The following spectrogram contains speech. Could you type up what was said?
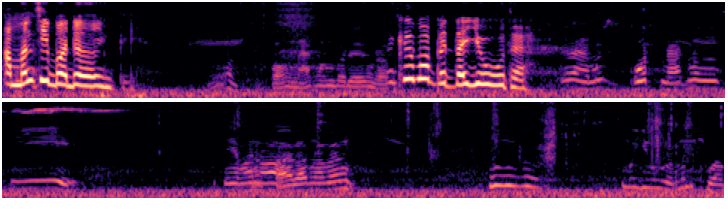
อะมันสิบ่เดินติของหนักมันบ่เดินหรอกมันคือบ่เป็นตะยูแท้นี่มันกดหนักลงสิเดี๋ยวมันออกรถมาเบิ้งมาอยู่มันขวม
